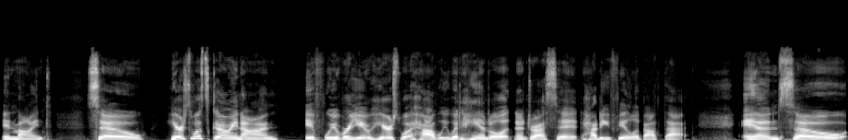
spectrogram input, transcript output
in mind. So here's what's going on. If we were you, here's what how we would handle it and address it. How do you feel about that? And so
